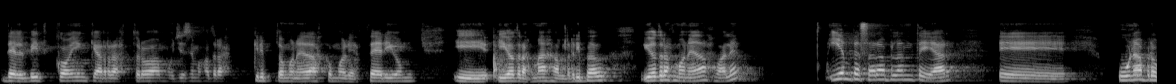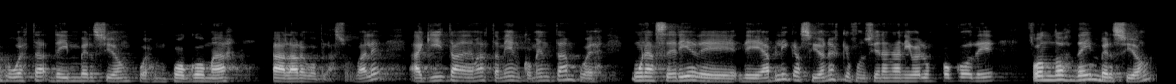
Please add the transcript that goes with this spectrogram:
del Bitcoin que arrastró a muchísimas otras criptomonedas como el Ethereum y, otras más, al Ripple y otras monedas, ¿vale? Y empezar a plantear eh, una propuesta de inversión pues un poco más a largo plazo, ¿vale? Aquí además también comentan pues una serie de, aplicaciones que funcionan a nivel un poco de fondos de inversión,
